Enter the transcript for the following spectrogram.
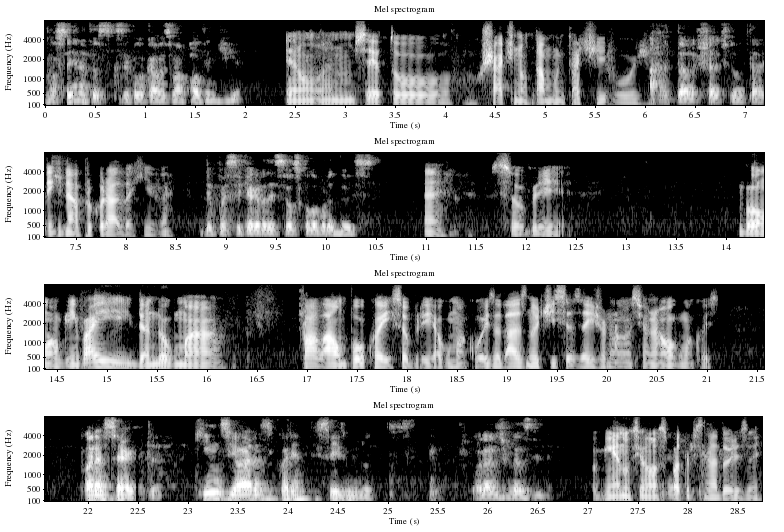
Não sei, né? Se quiser colocar mais uma pauta em dia. Eu não, eu não sei, eu tô. O chat não tá muito ativo hoje. Ah, tá. O chat não tá. Tem que ativo. dar uma procurada aqui, velho. Depois tem que agradecer aos colaboradores. Sobre. Bom, alguém vai dando alguma. Falar um pouco aí sobre alguma coisa, dar as notícias aí, Jornal Nacional, alguma coisa? Hora certa. 15 horas e 46 minutos. Horário de Brasília. Alguém anuncia nossos É. patrocinadores aí?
